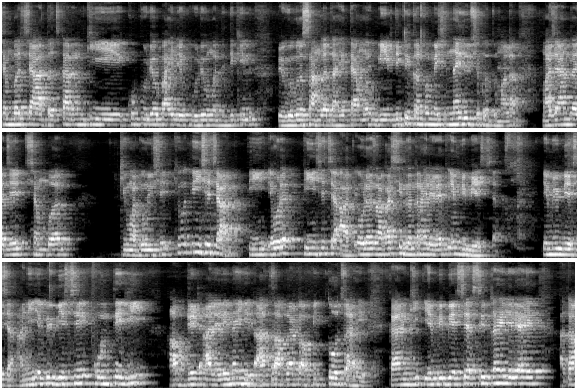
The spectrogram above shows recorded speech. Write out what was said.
शंभरच्या आतच. कारण की खूप व्हिडिओ पाहिले. व्हिडिओमध्ये देखील वेगवेगळं सांगत आहे. त्यामुळे मी देखील कन्फर्मेशन नाही देऊ शकत तुम्हाला. माझ्या अंदाजे शंभर किंवा दोनशे किंवा तीनशेच्या आत. ती एवढ्या तीनशेच्या आत एवढ्या जागा शिल्लक राहिलेल्या आहेत एम एम बी बी एसच्या आणि एम बी बी एसचे कोणतेही अपडेट आलेले नाही आहेत आजचा आपला टॉपिक तोच आहे. कारण की एम बी बी एसच्या सीट राहिलेल्या आहेत. आता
